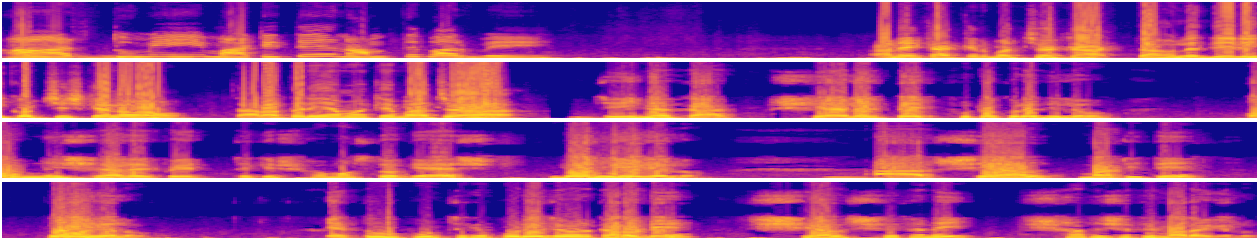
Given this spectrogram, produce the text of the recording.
আর আচ্ছা। তুমি মাটিতে নামতে পারবে। আরে কাকের বাচ্চা কাক তাহলে দেরি করছিস কেন? তাড়াতাড়ি আমাকে বাঁচা। যেই না কাক শিয়ালের পেট ফুটো করে দিল, অমনি শিয়ালের পেট থেকে সমস্ত গ্যাস বেরিয়ে গেল। আর শিয়াল মাটিতে পড়ে গেল। এত উপর থেকে পড়ে যাওয়ার কারণে শিয়াল সেখানেই সাথে সাথে মারা গেল।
